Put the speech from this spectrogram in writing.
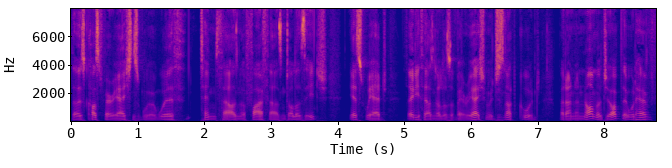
those cost variations were worth ten thousand or five thousand dollars each. Yes, we had thirty thousand dollars of variation, which is not good. But on a normal job, they would have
